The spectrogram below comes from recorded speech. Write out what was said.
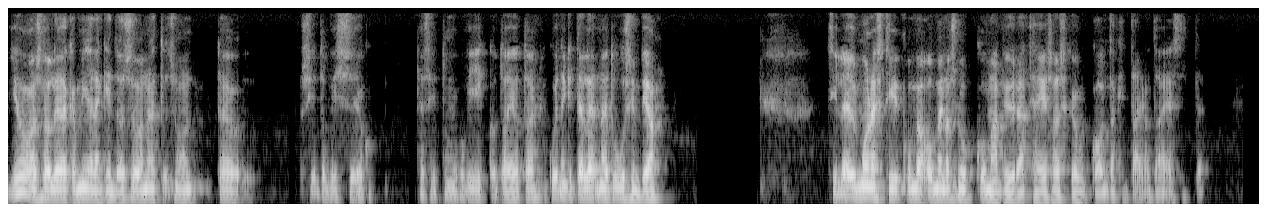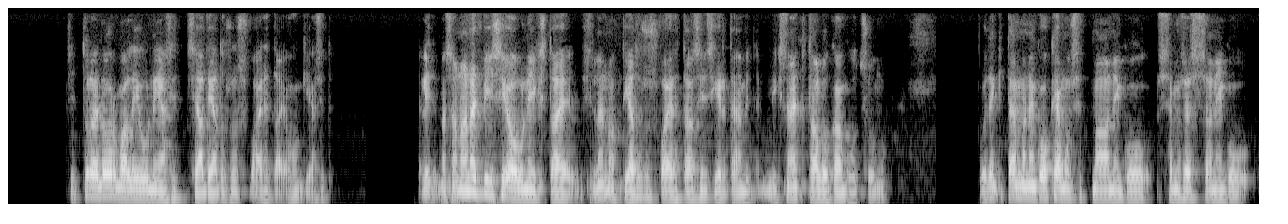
Joo, se oli aika mielenkiintoista. Se on, että se on, tää, siitä on vissi joku, siitä on joku viikko tai jotain. Kuitenkin tälle näitä uusimpia. Sillä monesti, kun mä olen menossa nukkumaan, mä pyydän, että hei, saisiko joku kontakti tai jotain. Ja sitten, sitten tulee normaali uni ja sitten siellä tietoisuus vaihdetaan johonkin. Ja sitten, eli mä sanon näitä visio uniksi tai sillä no, tietoisuus vaihdetaan, siinä siirretään, miksi näitä talukaan kutsuu. Kuitenkin tämmöinen kokemus, että mä oon niinku semmoisessa niinku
